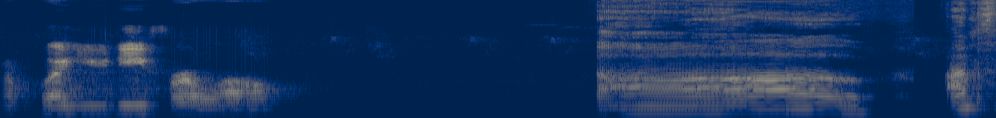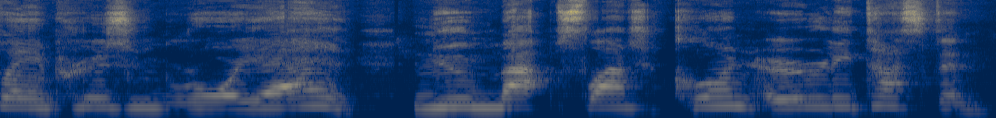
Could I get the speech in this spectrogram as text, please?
gonna play UD for a while. Oh. I'm playing Prison Royale. New map slash gun early testing.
